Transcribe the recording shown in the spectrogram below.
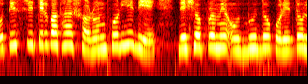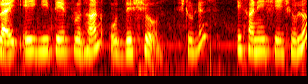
অতীত স্মৃতির কথা স্মরণ করিয়ে দিয়ে দেশপ্রেমে উদ্বুদ্ধ করে তোলাই এই গীতের প্রধান উদ্দেশ্য। স্টুডেন্টস, এখানেই শেষ হলো।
